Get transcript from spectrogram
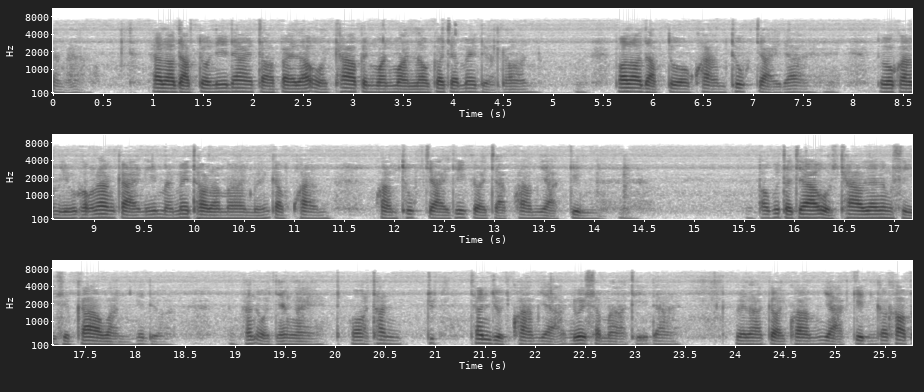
ต่างหากถ้าเราดับตัวนี้ได้ต่อไปเราอดข้าวเป็นวันๆเราก็จะไม่เดือดร้อน เพราะเราดับตัวความทุกข์ใจได้ ตัวความหิวของร่างกายนี้มันไม่ทรมานเหมือนกับความความทุกข์ใจที่เกิดจากความอยากกิน พระพุทธเจ้าอดข้าวได้ตั้งสี่สิบเก้าวันก็ดู ท่านอดยังไง เพราะท่านท่านหยุดความอยากด้วยสมาธิได้ เวลาเกิดความอยากกินก็เข้าไป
